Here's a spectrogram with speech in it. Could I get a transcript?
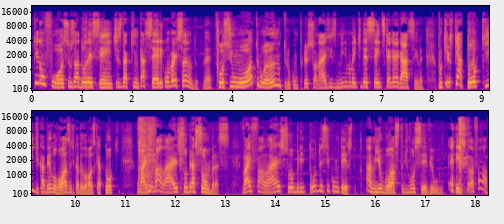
que não fosse os adolescentes da quinta série conversando, né? Fosse um outro antro com personagens minimamente decentes que agregassem, né? Por que, que a Toki, de cabelo rosa, de cabelo rosa que é a Toki, vai falar sobre as sombras? Vai falar sobre todo esse contexto. A Mil gosta de você, viu? É isso que ela vai falar.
